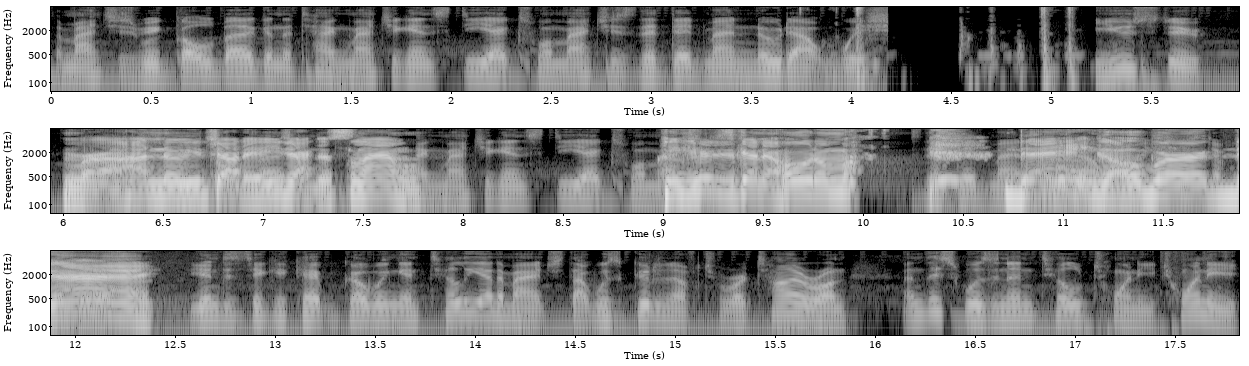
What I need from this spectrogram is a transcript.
The matches with Goldberg and the tag match against DX were matches the dead man no doubt wished used to. Bro, I knew he tried to he tried to slam him. Tag match against DX were was just gonna hold him up. the dead man no Dang, Goldberg, dang. The Undertaker kept going until he had a match that was good enough to retire on, and this wasn't until 2020.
